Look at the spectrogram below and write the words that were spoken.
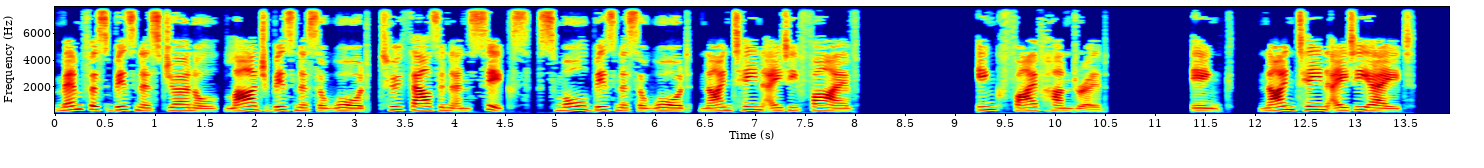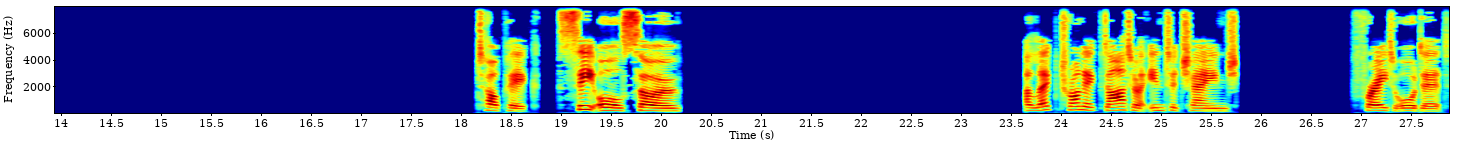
Memphis Business Journal, Large Business Award, 2006, Small Business Award, 1985 Inc. 500. Inc. 1988 See also Electronic data interchange Freight audit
